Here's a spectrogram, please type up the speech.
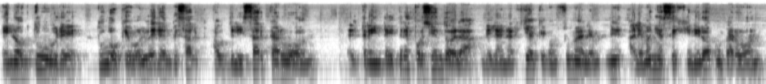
en octubre tuvo que volver a empezar a utilizar carbón. El 33% de la, de la energía que consume Alemania se generó con carbón.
